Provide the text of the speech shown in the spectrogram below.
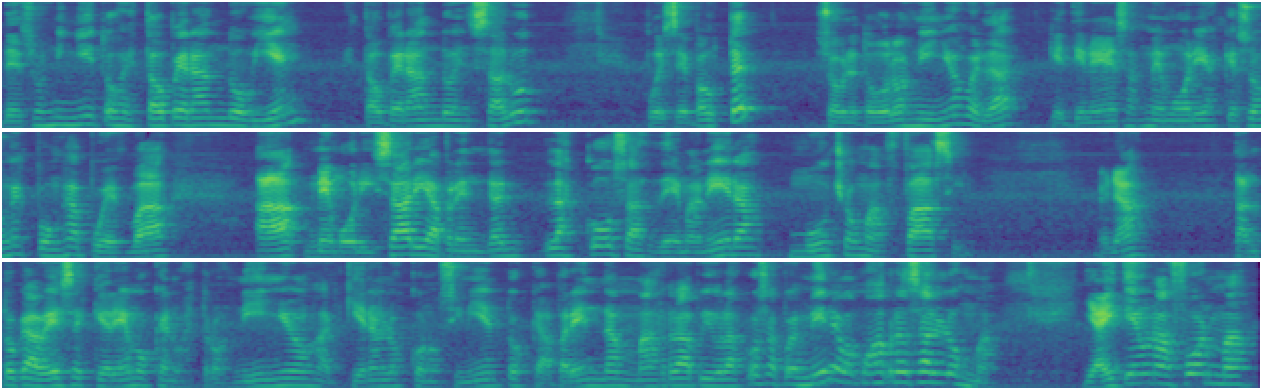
de esos niñitos está operando bien, está operando en salud, pues sepa usted, sobre todo los niños, ¿verdad? Que tienen esas memorias que son esponjas, pues va a memorizar y aprender las cosas de manera mucho más fácil, ¿verdad? Tanto que a veces queremos que nuestros niños adquieran los conocimientos, que aprendan más rápido las cosas, pues mire, vamos a abrazarlos más. Y ahí tiene una forma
